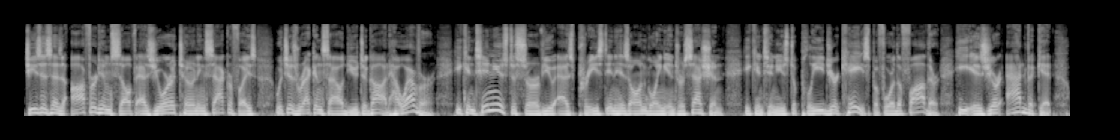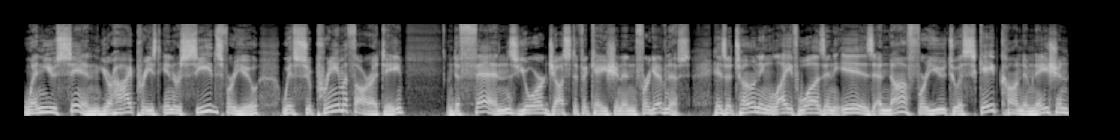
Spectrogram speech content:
Jesus has offered himself as your atoning sacrifice, which has reconciled you to God. However, he continues to serve you as priest in his ongoing intercession. He continues to plead your case before the Father. He is your advocate. When you sin, your high priest intercedes for you with supreme authority defends your justification and forgiveness. His atoning life was and is enough for you to escape condemnation,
